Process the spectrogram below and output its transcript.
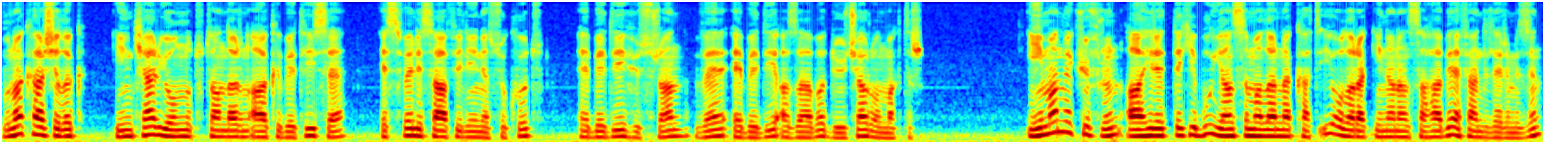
Buna karşılık inkar yolunu tutanların akıbeti ise esfel-i safiliğine sukut, ebedi hüsran ve ebedi azaba düçar olmaktır. İman ve küfrün ahiretteki bu yansımalarına kat'i olarak inanan sahabe efendilerimizin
